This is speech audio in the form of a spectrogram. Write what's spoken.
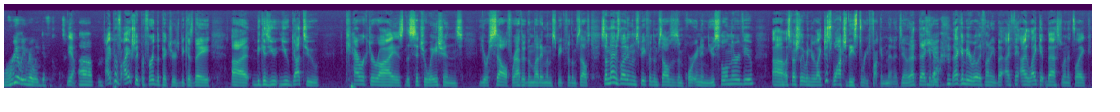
Really, really difficult. Yeah. Um, I pref- I actually preferred the pictures because they uh, because you you got to characterize the situations yourself rather than letting them speak for themselves. Sometimes letting them speak for themselves is important and useful in the review, uh, especially when you're like, just watch these three fucking minutes. You know that that can Yeah. be that can be really funny. But I think I like it best when it's like,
